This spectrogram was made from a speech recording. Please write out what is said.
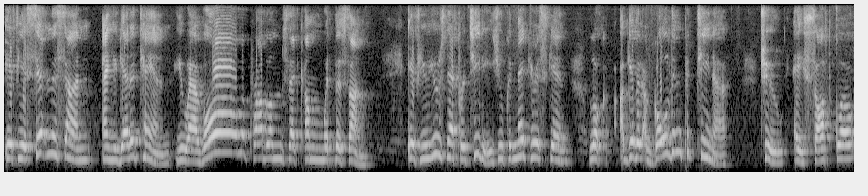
If you sit in the sun and you get a tan, you have all the problems that come with the sun. If you use Nefertiti's, you can make your skin look, I'll give it a golden patina to a soft glow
